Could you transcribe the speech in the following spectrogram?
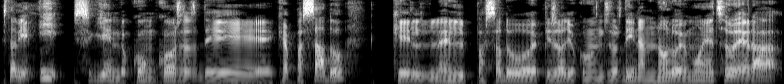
está bien. Y siguiendo con cosas de que ha pasado, que el, el pasado episodio con Jordina no lo hemos hecho, era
